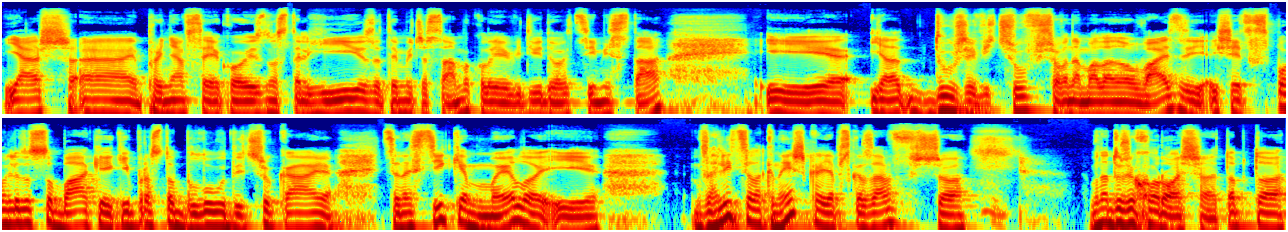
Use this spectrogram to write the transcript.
Я ж е, прийнявся якоюсь ностальгією за тими часами, коли я відвідував ці міста. І я дуже відчув, що вона мала на увазі. І ще з погляду собаки, який просто блудить, шукає. Це настільки мило і. Взагалі, ціла книжка, я б сказав, що вона дуже хороша. Тобто,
